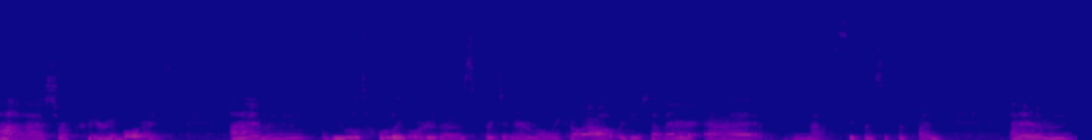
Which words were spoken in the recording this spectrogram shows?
Uh, charcuterie boards. Um, we will totally order those for dinner when we go out with each other. Uh, and that's super, super fun. Um,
